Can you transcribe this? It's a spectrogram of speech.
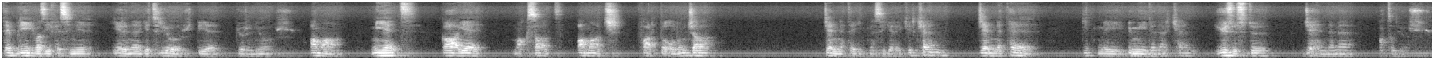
Tebliğ vazifesini yerine getiriyor diye görünüyor. Ama niyet, gaye, maksat, amaç farklı olunca cennete gitmesi gerekirken cennete gitmeyi ümit ederken yüzüstü cehenneme atılıyor.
